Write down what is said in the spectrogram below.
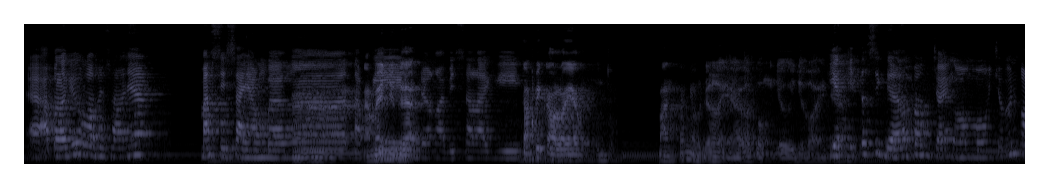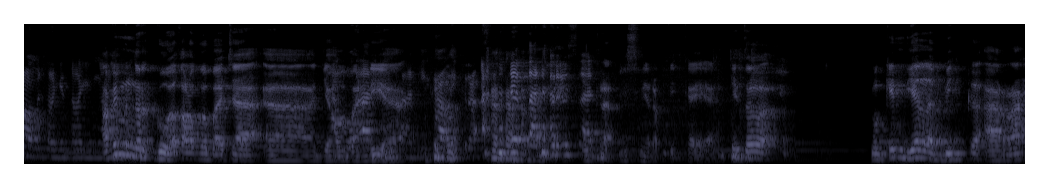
eh, apalagi kalau misalnya masih sayang banget Nah, tapi juga- udah nggak bisa lagi Tapi kalau yang untuk mantan ya udah lah ya, lo buang jauh-jauh aja. ya kita sih gampang coy ngomong. Cuman kalau misalnya kita lagi Tapi menurut gue kalau gue baca eh, jawaban dia, ikra. Ikra tadarusan Ikra ya, itu mungkin dia lebih ke arah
